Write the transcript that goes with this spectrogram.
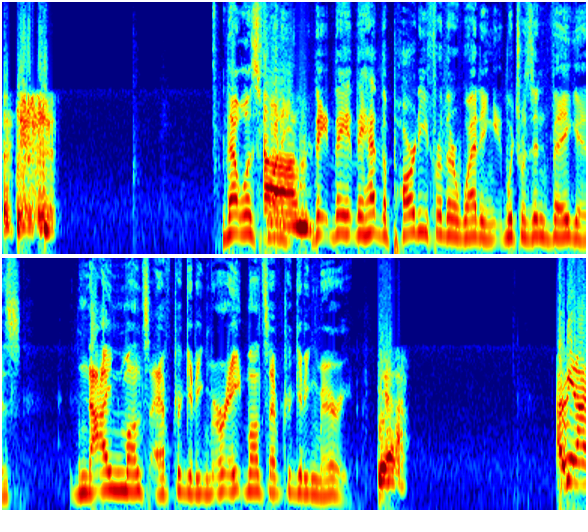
wedding, That was funny. Um, they, they they had the party for their wedding, which was in Vegas, nine months after getting or eight months after getting married. yeah. I mean, I,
